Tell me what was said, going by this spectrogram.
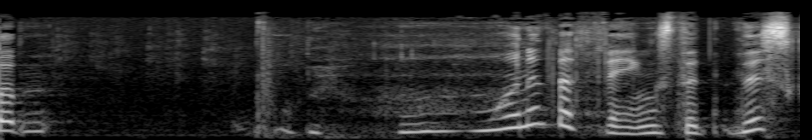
but one of the things that this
